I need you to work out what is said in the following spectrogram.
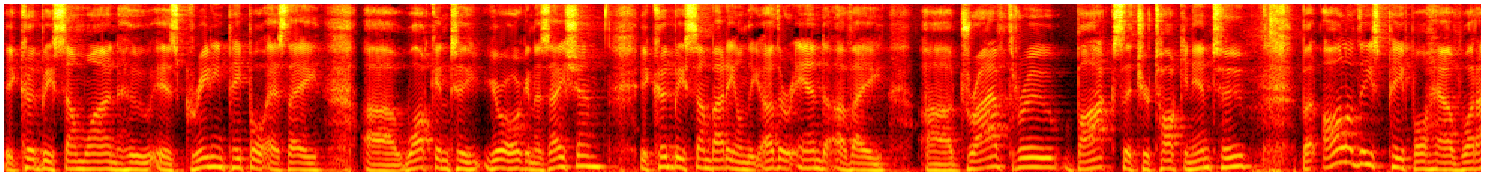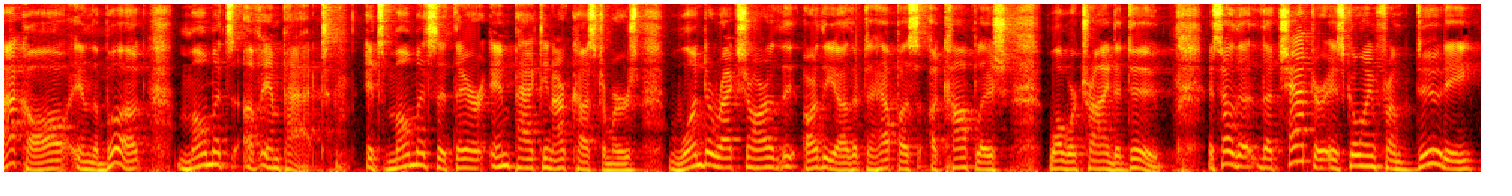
it could be someone who is greeting people as they uh, walk into your organization, it could be somebody on the other end of a uh, drive through box that you're talking into. But all of these people have what I call in the book moments of impact. It's moments that they're impacting our customers one direction or the, or the other to help us accomplish what we're trying to do. And so the, the chapter is going from duty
